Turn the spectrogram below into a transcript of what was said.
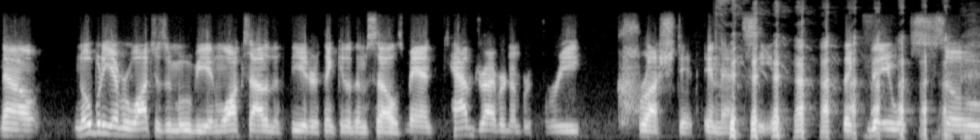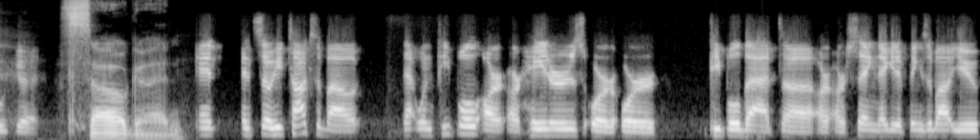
Now, nobody ever watches a movie and walks out of the theater thinking to themselves, "Man, cab driver number three crushed it in that scene. like they were so good, so good." And and so he talks about that when people are, are haters or or people that uh, are, are saying negative things about you,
